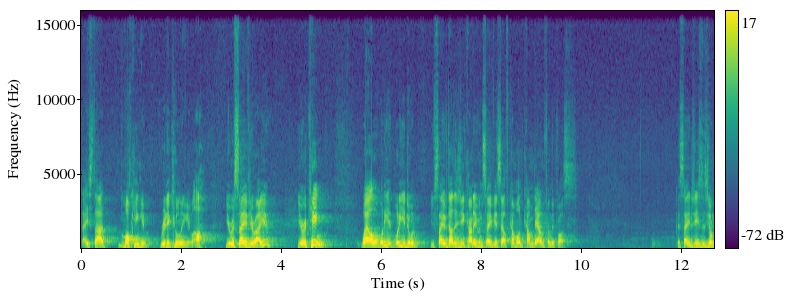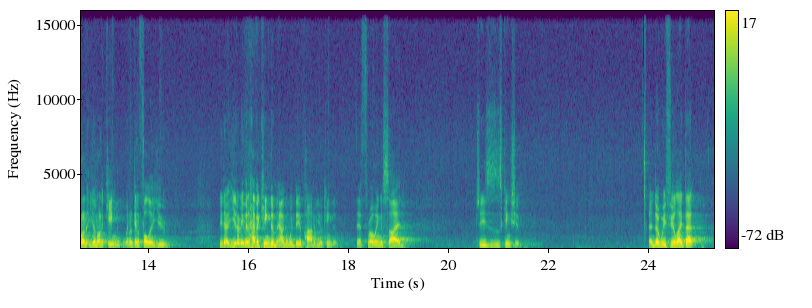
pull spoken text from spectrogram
they start mocking him, ridiculing him. Oh, you're a savior, are you? You're a king. Well, what are you, what are you doing? You've saved others, you can't even save yourself. Come on, come down from the cross. They're saying, Jesus, you're not, you're not a king. We're not going to follow you. You don't, you don't even have a kingdom. How can we be a part of your kingdom? They're throwing aside Jesus' kingship. And don't we feel like that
